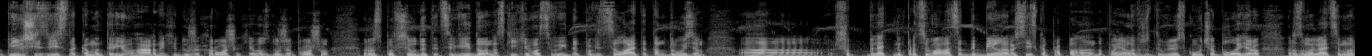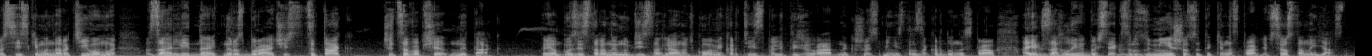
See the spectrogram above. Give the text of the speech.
Більшість, звісно, коментарів гарних і дуже хороших. Я вас дуже прошу розповсюдити це відео, наскільки вас вийде. Повідсилайте там друзям, а, щоб, блядь, не працювала ця дебільна російська пропаганда. Поняли? Вже дивлюсь, куча блогерів розмовляють цими російськими наративами, взагалі навіть не розбираючись, це так чи це взагалі не так. Поняв? Бо зі сторони ну дійсно глянуть комік, артист, політичний радник, щось міністр закордонних справ. А як заглибишся, як зрозумієш, що це таке насправді, все стане ясно.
